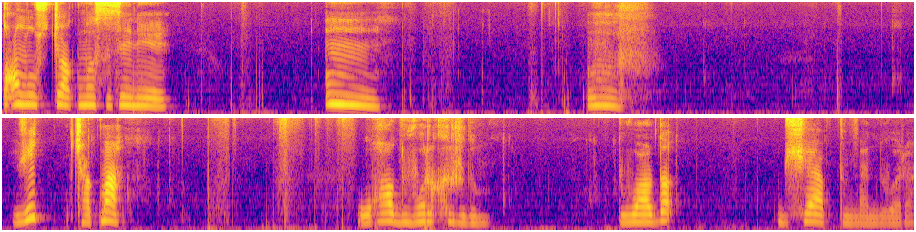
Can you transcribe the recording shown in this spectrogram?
Thanos çakması seni. Hmm. Üf. Yürü çakma. Oha duvarı kırdım. Duvarda bir şey yaptım ben duvara.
